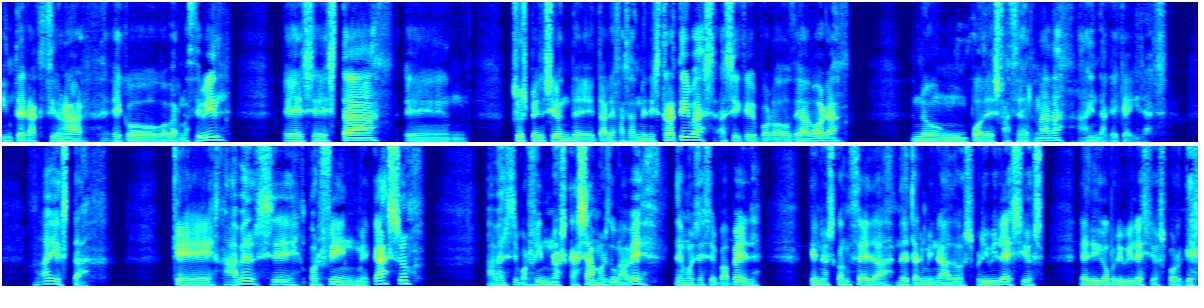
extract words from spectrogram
interaccionar é co goberno civil, e se está en suspensión de tarefas administrativas, así que por o de agora non podes facer nada, aínda que queiras. Aí está. Que a ver se por fin me caso, a ver se por fin nos casamos dunha vez, temos ese papel que nos conceda determinados privilexios, e digo privilexios porque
